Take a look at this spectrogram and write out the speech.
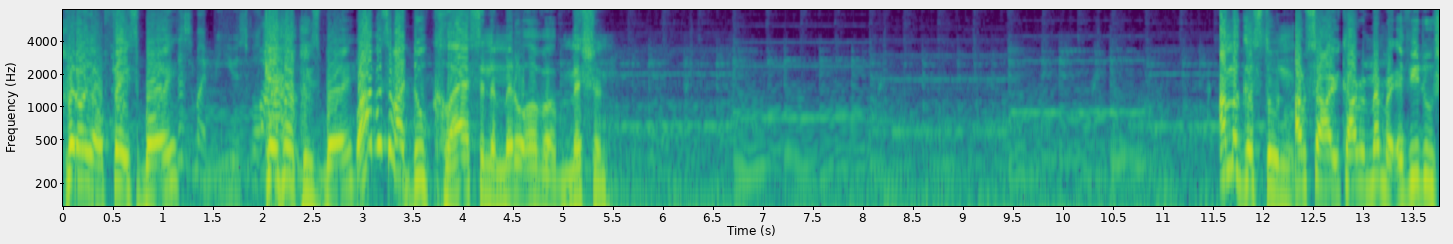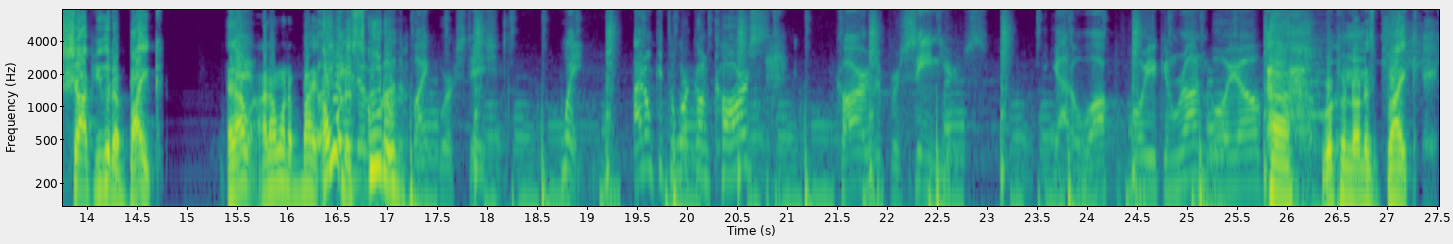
Spit on your face, boy. This might be useful. Get herpes, boy. What happens if I do class in the middle of a mission? I'm a good student. I'm sorry. Can I remember if you do shop, you get a bike. And I, I don't want a bike. I want a Stand over by scooter. the bike workstation. Wait, I don't get to work on cars? Cars are for seniors. You gotta walk before you can run, boyo. Working on this bike.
